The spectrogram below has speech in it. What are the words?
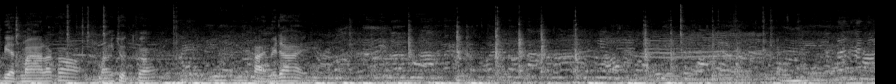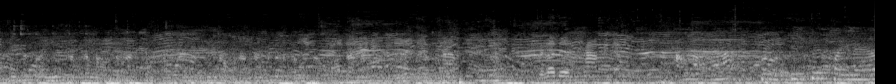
เบียดมาแล้วก็บางจุดก็ถ่ายไม่ได้เดี๋ยวเราเดินข้ามไปกันไปแล้ว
